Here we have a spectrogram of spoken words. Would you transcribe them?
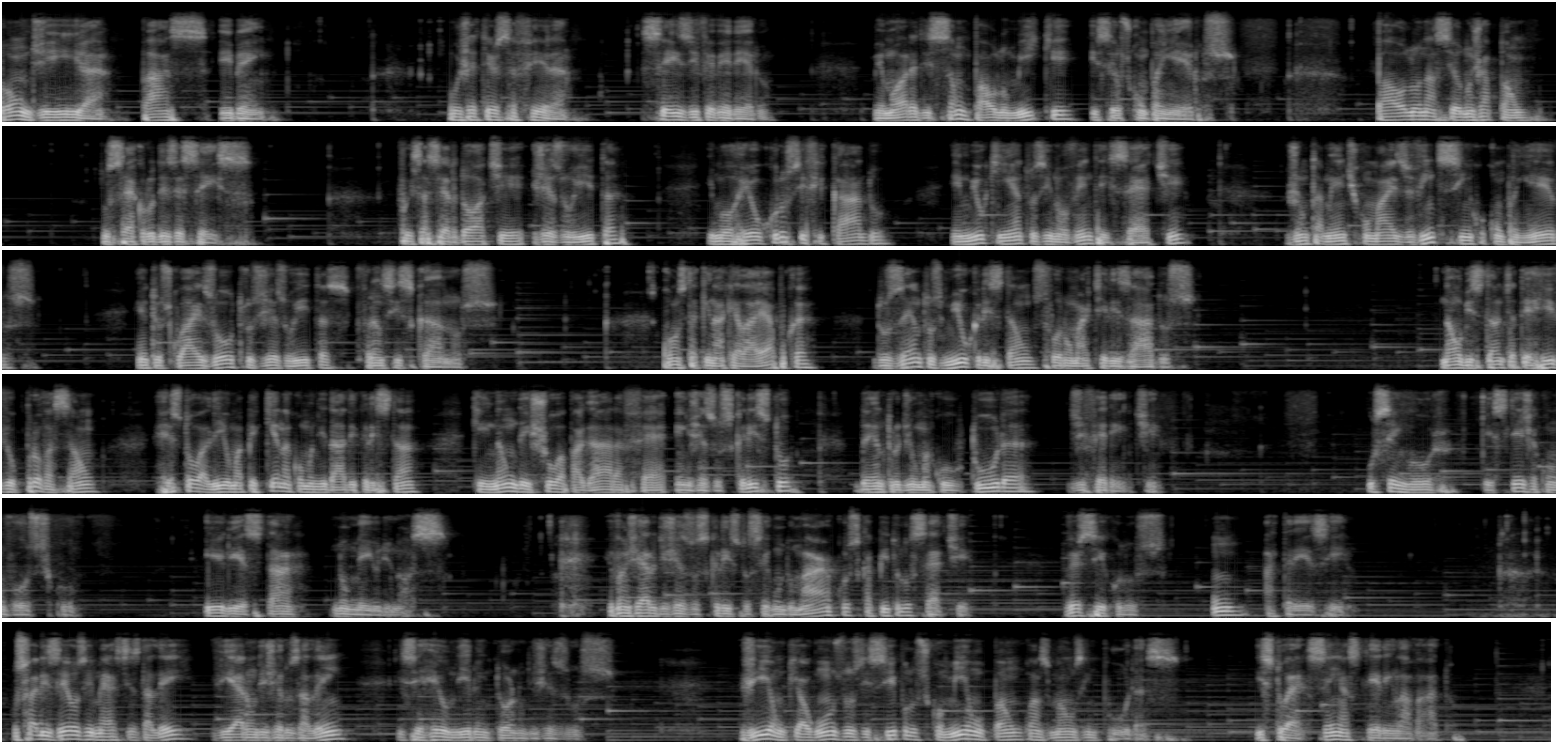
Bom dia, paz e bem. Hoje é terça-feira, 6 de fevereiro. Memória de São Paulo Miki e seus companheiros. Paulo nasceu no Japão, no século XVI. Foi sacerdote jesuíta e morreu crucificado em 1597 juntamente com mais 25 companheiros, entre os quais outros jesuítas franciscanos. Consta que naquela época, 200 mil cristãos foram martirizados. Não obstante a terrível provação, restou ali uma pequena comunidade cristã que não deixou apagar a fé em Jesus Cristo dentro de uma cultura diferente. O Senhor esteja convosco, Ele está no meio de nós. Evangelho de Jesus Cristo segundo Marcos, capítulo 7, versículos 1 a 13. Os fariseus e mestres da lei vieram de Jerusalém e se reuniram em torno de Jesus viam que alguns dos discípulos comiam o pão com as mãos impuras, isto é, sem as terem lavado.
